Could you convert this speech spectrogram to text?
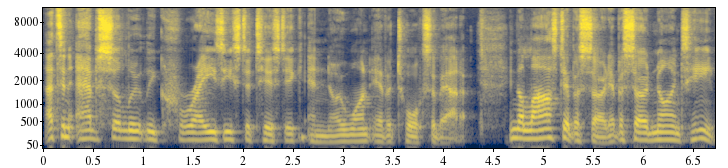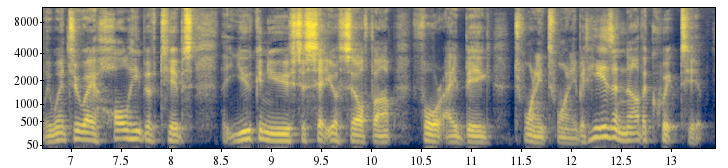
That's an absolutely crazy statistic, and no one ever talks about it. In the last episode, episode 19, we went through a whole heap of tips that you can use to set yourself up for a big 2020. But here's another quick tip.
